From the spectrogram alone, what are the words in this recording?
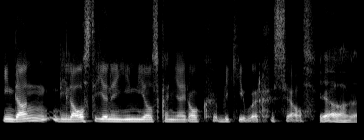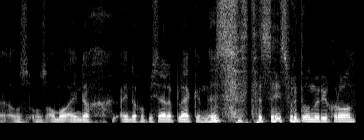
En dan die laaste een hier Niels, kan jy dalk 'n bietjie hoor gesels? Ja, ons ons almal eindig eindig op dieselfde plek en dis te 6 voet onder die grond.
